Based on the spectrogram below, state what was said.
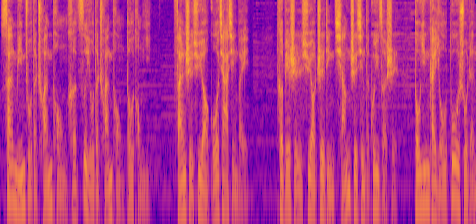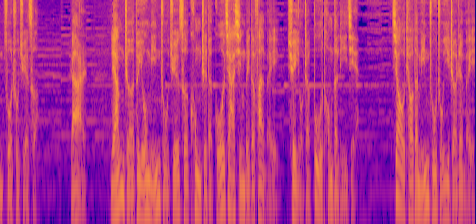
三民主的传统和自由的传统都同意。凡是需要国家行为，特别是需要制定强制性的规则时，都应该由多数人做出决策。然而，两者对由民主决策控制的国家行为的范围却有着不同的理解。教条的民主主义者认为，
